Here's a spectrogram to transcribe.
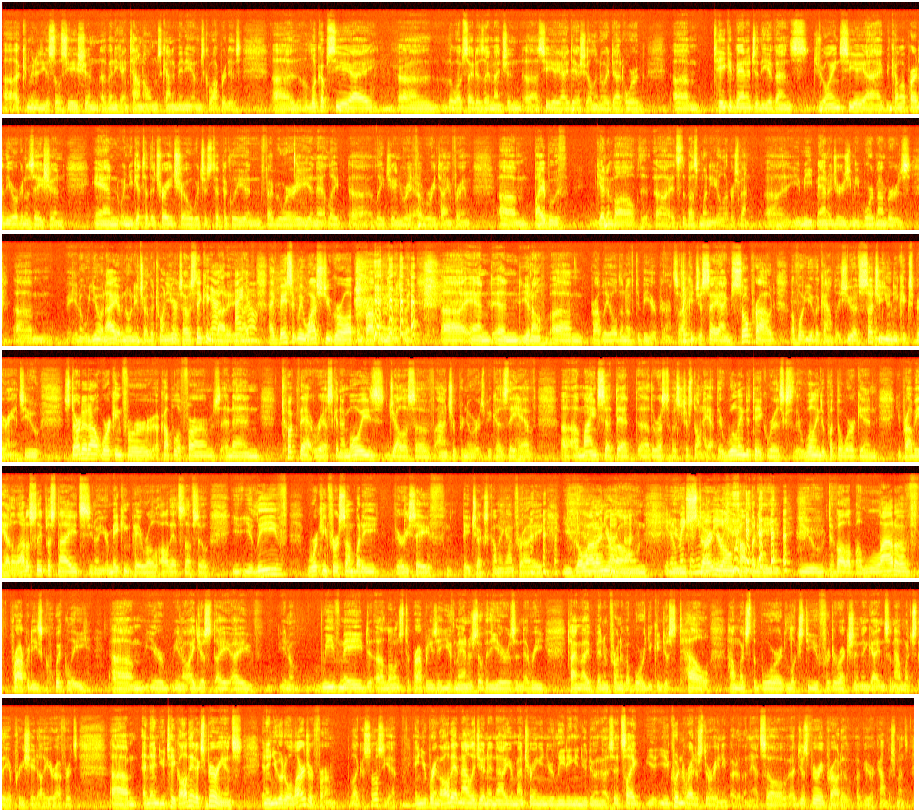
uh, a community association of any kind, townhomes, condominiums, cooperatives. Uh, look up CAI, uh, the website, as I mentioned, uh, cai-illinois.org. Um, take advantage of the events, join CAI, become a part of the organization, and when you get to the trade show, which is typically in February, in that late uh, late January, Yeah. February timeframe, um, buy a booth, get involved. Uh, it's the best money you'll ever spend. Uh, you meet managers, you meet board members. Um, you know, you and I have known each other 20 years. I was thinking Yeah, about it. You I know. I've, I've basically watched you grow up in property management, uh, and and you know, um, probably old enough to be your parent. So I could just say I'm so proud of what you've accomplished. You have such a unique experience. You started out working for a couple of firms and then took that risk. And I'm always jealous of entrepreneurs because they have uh, a mindset that uh, the rest of us just don't have. They're willing to take risks. They're willing to put the work in. You probably had a lot of sleepless nights. You know, you're making payroll, all that stuff. So you, you leave working for somebody very safe, paychecks coming on Friday. you go out on your own. You any start your own company. you develop a lot of properties quickly. Um, you're, you know, I just, I, I've, you know, we've made uh, loans to properties that you've managed over the years, and every time I've been in front of a board, you can just tell how much the board looks to you for direction and guidance, and how much they appreciate all your efforts. Um, and then you take all that experience, and then you go to a larger firm like Associa, and you bring all that knowledge in, and now you're mentoring and you're leading and you're doing this. It's like you, you couldn't write a story any better than that. So uh, just very proud of, of your accomplishments.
